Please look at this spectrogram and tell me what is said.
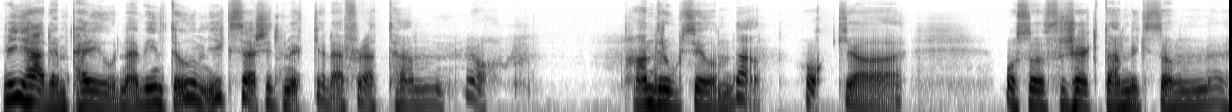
Vi hade en period när vi inte umgick särskilt mycket därför att han, ja, han drog sig undan. Och, ja, och så försökte han liksom eh,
